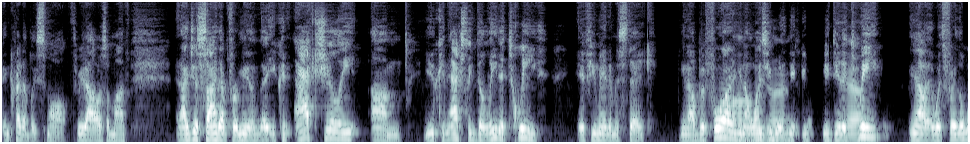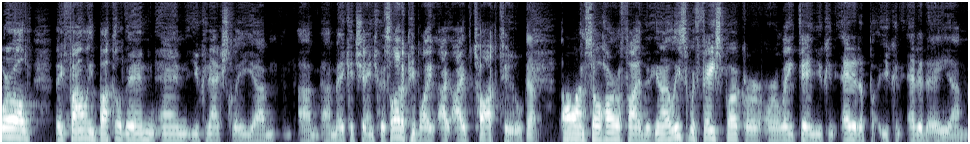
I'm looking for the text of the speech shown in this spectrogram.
incredibly small, three dollars a month. And I just signed up for a meal that you can actually um, you can actually delete a tweet if you made a mistake. You know, before oh, you know, once you, you, you did a yeah. tweet, you know, it was for the world. They finally buckled in, and you can actually um, um, uh, make a change. Because a lot of people I, I, have talked to, yep. Oh, I'm so horrified that you know, at least with Facebook or, or LinkedIn, you can edit a you can edit a um,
